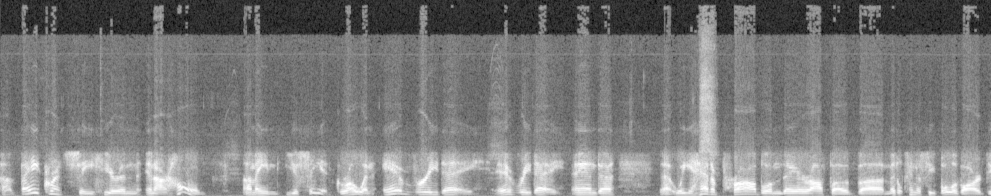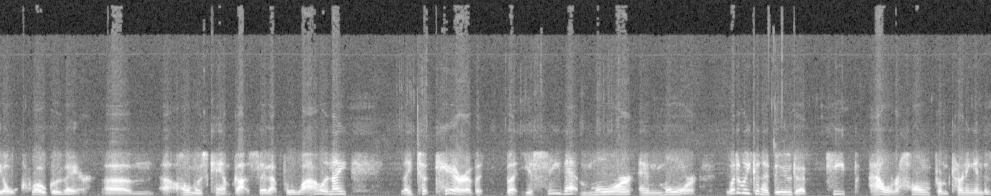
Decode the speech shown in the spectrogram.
uh, vagrancy here in, in our home? I mean, you see it growing every day, every day. And, uh, we had a problem there off of uh, Middle Tennessee Boulevard, the old Kroger there. Um, a homeless camp got set up for a while, and they they took care of it. But you see that more and more. What are we going to do to keep our home from turning into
